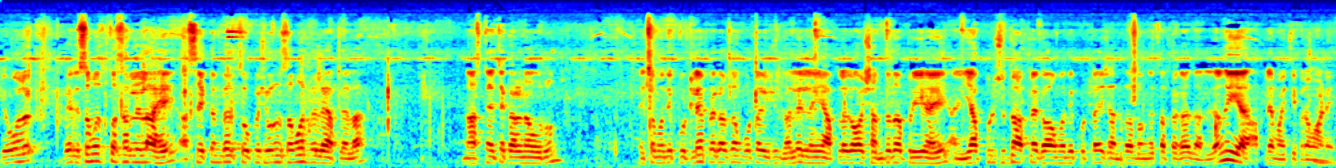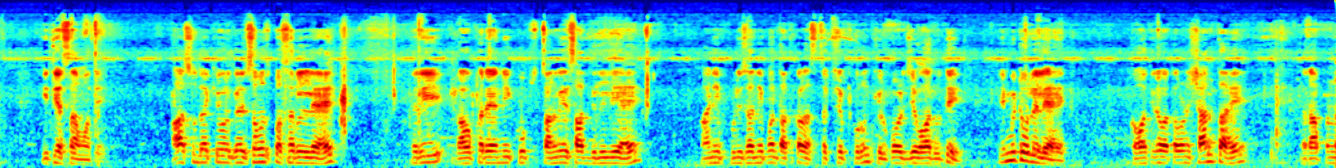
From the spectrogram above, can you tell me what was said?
केवळ गैरसमज पसरलेला आहे असं एकंदर चौकशीवरून समजलेलं आहे आपल्याला. नाचण्याच्या कारणावरून. त्याच्यामध्ये कुठल्याही प्रकारचा मोठा इश्यू झालेला नाही. आपलं गाव शांतताप्रिय आहे आणि यापूर्वी सुद्धा आपल्या गावामध्ये कुठलाही शांतता भंगाचा प्रकार झालेला नाही आहे आपल्या माहितीप्रमाणे इतिहासामध्ये. आज सुद्धा केवळ गैरसमज पसरलेले आहेत. तरी गावकऱ्यांनी खूप चांगली साथ दिलेली आहे आणि पोलिसांनी पण तात्काळ हस्तक्षेप करून किरकोळ जे वाद होते ते मिटवलेले आहेत. गावातील वातावरण शांत आहे. तर आपण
